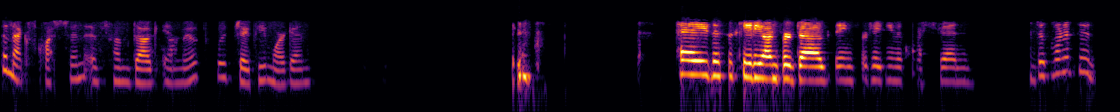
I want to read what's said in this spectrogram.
The next question is from Doug Anmuth with JPMorgan. Hey, this is Katie on for Doug. Thanks for taking the question. Just wanted to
